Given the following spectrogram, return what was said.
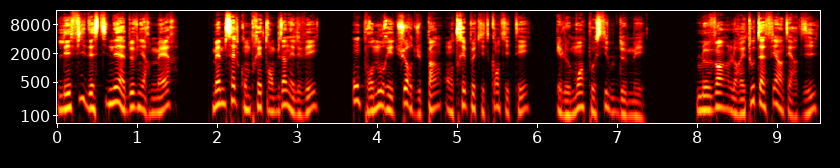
Les filles destinées à devenir mères, même celles qu'on prétend bien élevées, ont pour nourriture du pain en très petite quantité et le moins possible de mets. Le vin leur est tout à fait interdit,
